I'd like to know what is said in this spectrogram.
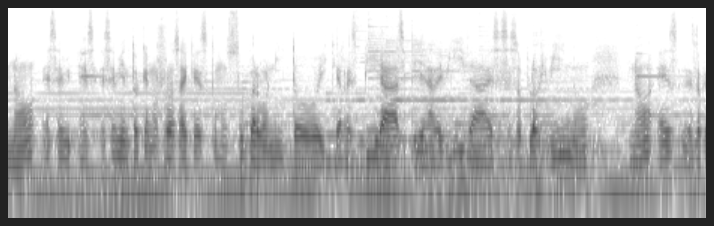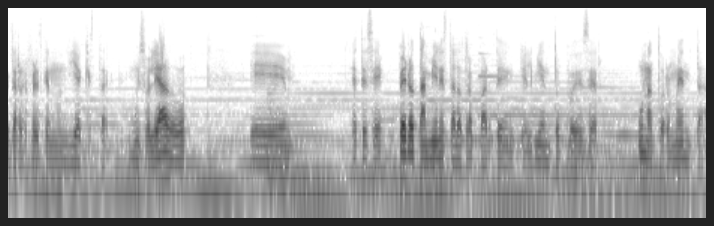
¿no? Ese, ese viento que nos roza y que es como súper bonito y que respiras y te llena de vida, es ese soplo divino, ¿no? Es, lo que te refresca en un día que está muy soleado, eh, etc. Pero también está la otra parte en que el viento puede ser una tormenta,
